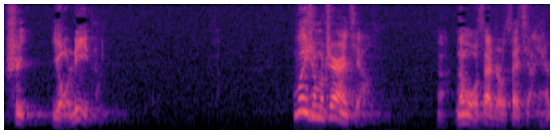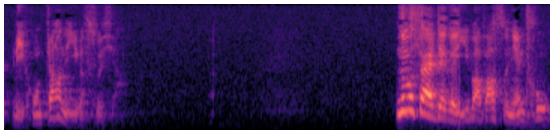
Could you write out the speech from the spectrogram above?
是有利的。为什么这样讲？啊，那么我在这儿再讲一下李鸿章的一个思想。那么在这个一八八四年初，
